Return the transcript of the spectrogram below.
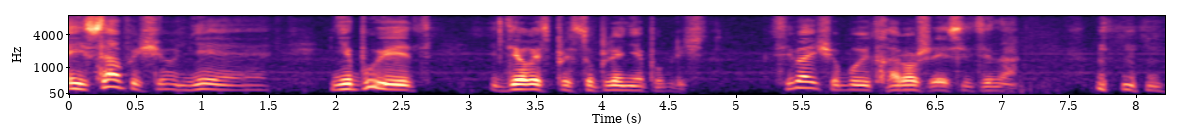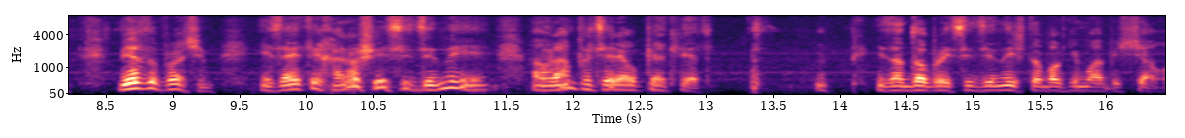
Исав еще не, не будет делать преступление публично. Всегда еще будет хорошая седина. Между прочим, из-за этой хорошей седины Авраам потерял пять лет. Из-за доброй седины, что Бог ему обещал.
